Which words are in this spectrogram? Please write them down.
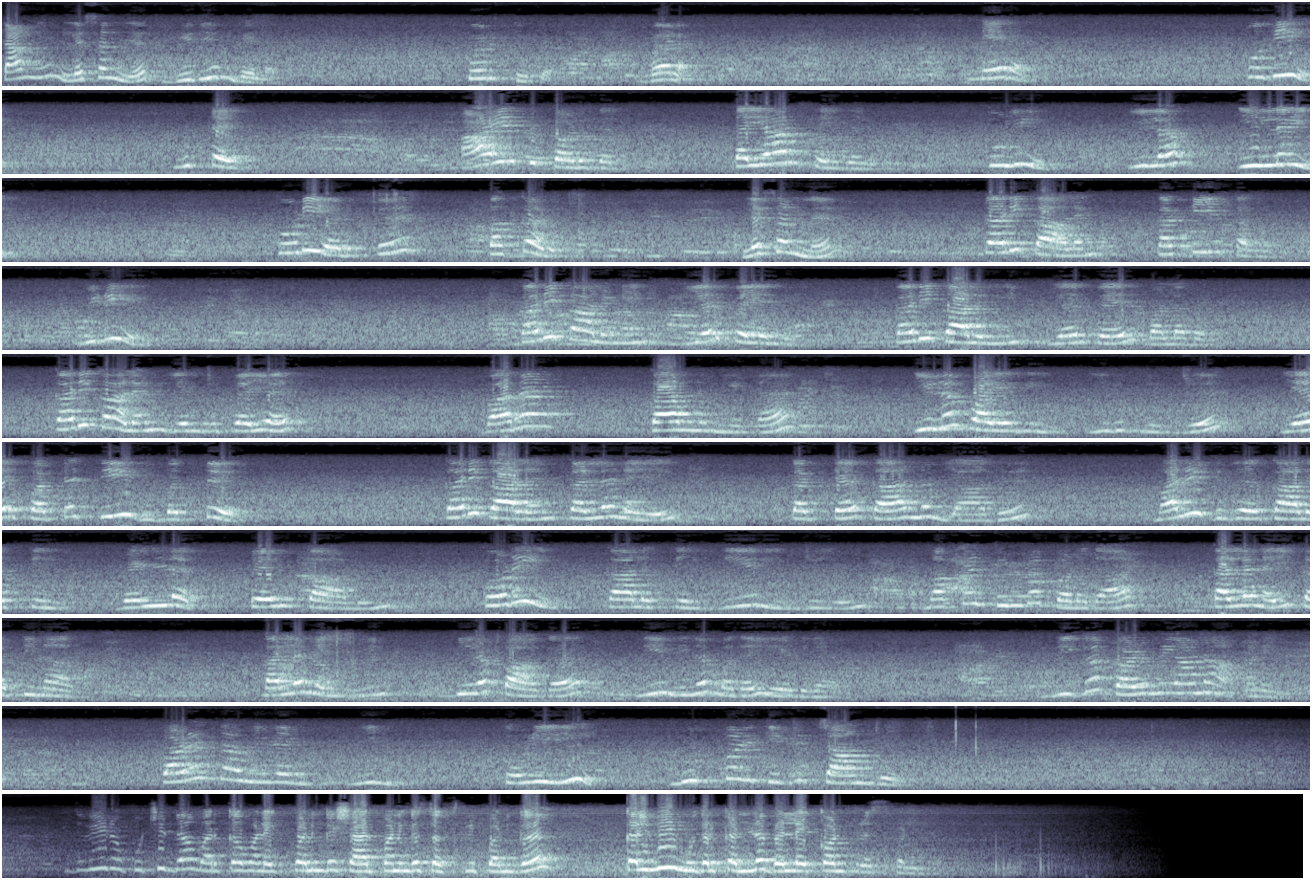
Tamil lesson விதியும் கிரியம் வேலை. பொறுத்துக. வேலை. நேரம். புதி முட்டை. ஆயத்துப்படுதல் தயார் செய்தல். துளி. இளம். இலை கொடி அடுப்பு பக்க அடுப்பு. லெசன் கரிகாலன் கட்டிய கல்லன் விடியல் கரிகாலனின் இயற்பெயர் கரிகாலனின் இயற்பெயர் வல்லவன். கரிகாலன் என்று பெயர் வர காரணம் என்ன? இளம் வயதில் இருக்கின்று ஏற்பட்ட தீ விபத்து. கரிகாலன் கல்லணையை கட்ட காரணம் யாது? மழை காலத்தில் வெள்ள பெருக்காலும் கொடை காலத்தில் நீர் இன்றியும் மக்கள் துன்பப்படுவதால் கல்லணை கட்டினார். கல்லணையின் சிறப்பாக நீ நிலமதை ஏடுக. மிக பழமையான அணை. பழந்தமிழன் தொழில் முற்படுக்கின்ற சான்று. வீடியோ பிடிச்சிருந்தா மறக்காம லைக் பண்ணுங்க ஷேர் பண்ணுங்க சப்ஸ்கிரைப் பண்ணுங்க. கல்வி முதற்கண்ணில் பெல் ஐக்கான் பிரஸ் பண்ணுங்க.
